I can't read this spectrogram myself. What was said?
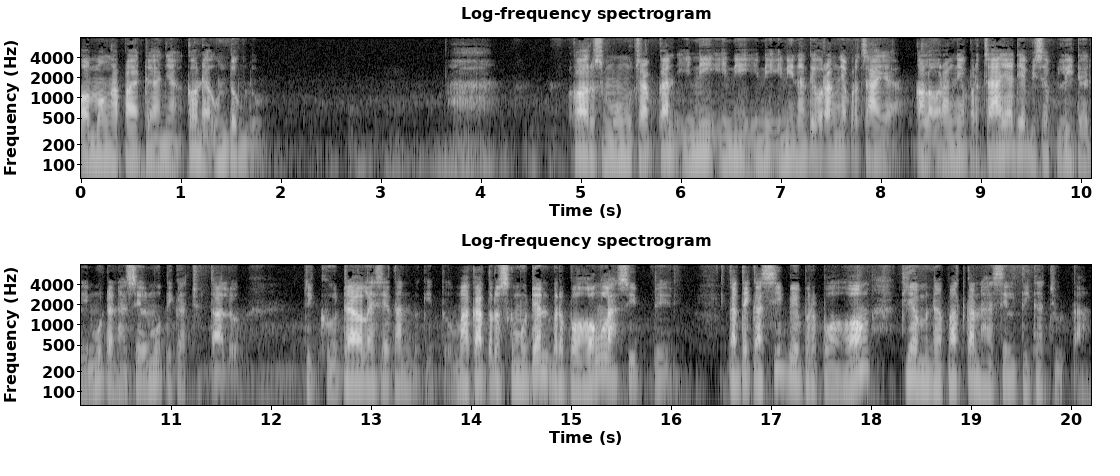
omong apa adanya, kau tidak untung loh. Nah, kau harus mengucapkan ini, ini, ini, ini. Nanti orangnya percaya. Kalau orangnya percaya, dia bisa beli darimu dan hasilmu 3 juta loh. Digoda oleh setan begitu. Maka terus kemudian berbohonglah si B Ketika si B berbohong, dia mendapatkan hasil 3 juta.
